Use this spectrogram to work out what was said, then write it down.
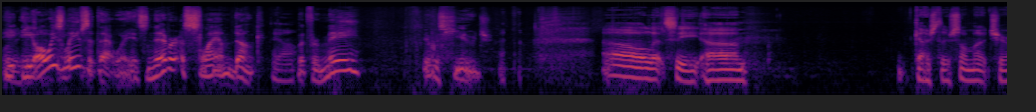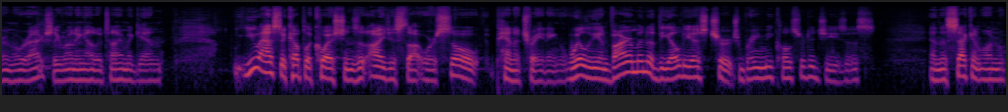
He, he always leaves it that way. It's never a slam dunk. Yeah. But for me, it was huge. Oh, let's see. Um, gosh, there's so much here, and we're actually running out of time again. You asked a couple of questions that I just thought were so penetrating. Will the environment of the LDS church bring me closer to Jesus? And the second one,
